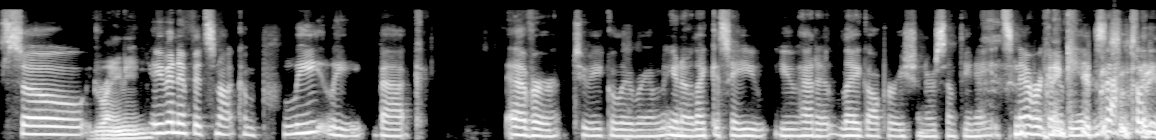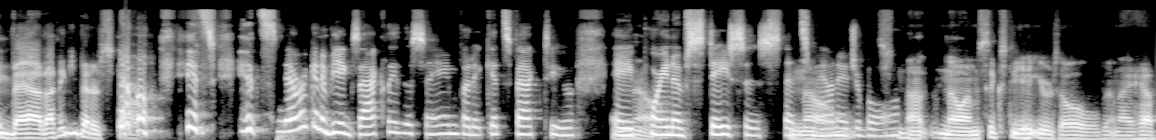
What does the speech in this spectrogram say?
so draining? even if it's not completely back ever to equilibrium, you know, like say you you had a leg operation or something, it's never going to be you. This is exactly getting bad. I think you better stop. No, it's it's never going to be exactly the same, but it gets back to a No. point of stasis that's No, manageable. Not, no, I'm 68 years old and I have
